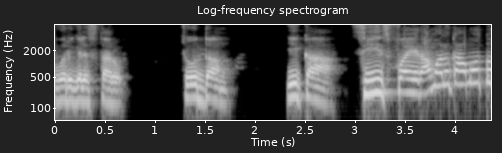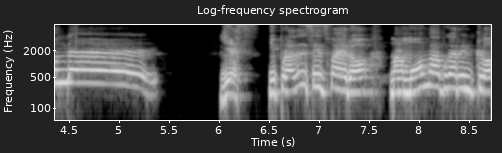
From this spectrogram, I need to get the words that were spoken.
ఎవరు గెలుస్తారు? చూద్దాం. ఇక సీజ్ ఫైర్ అమలు కాబోతుంది. ఎస్ ఇప్పుడు అదే సీజ్ ఫైర్ మన మోహన్ బాబు గారి ఇంట్లో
